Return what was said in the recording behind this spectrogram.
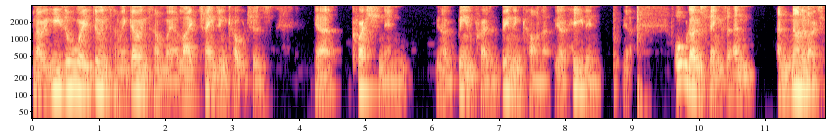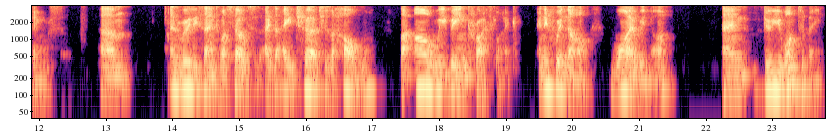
You know, he's always doing something, going somewhere, like changing cultures, yeah, questioning, you know, being present, being incarnate, you know, healing, yeah, all those things, and and none of those things, um, and really saying to ourselves as, as a church as a whole, like, are we being Christ-like? And if we're not, why are we not? And do you want to be?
